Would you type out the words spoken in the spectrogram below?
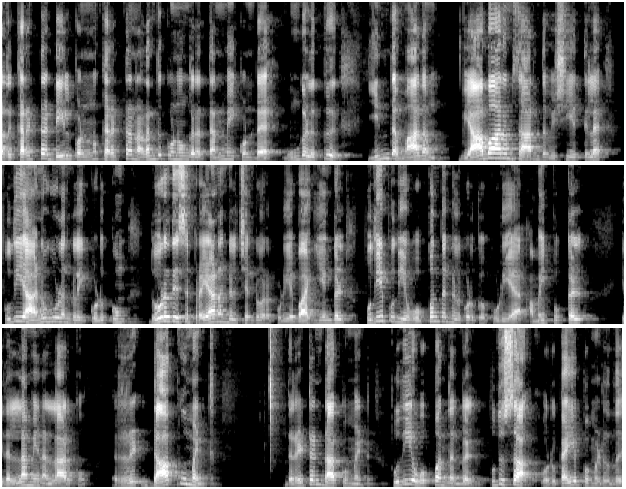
அது கரெக்டாக டீல் பண்ணணும் கரெக்டாக நடந்துக்கணுங்கிற தன்மை கொண்ட உங்களுக்கு இந்த மாதம் வியாபாரம் சார்ந்த விஷயத்தில் புதிய அனுகூலங்களை கொடுக்கும் தூரதேச பிரயாணங்கள் சென்று வரக்கூடிய பாக்கியங்கள் புதிய புதிய ஒப்பந்தங்கள் கொடுக்கக்கூடிய அமைப்புகள் இதெல்லாமே நல்லா இருக்கும். டாக்குமெண்ட் இந்த ரிட்டன் டாக்குமெண்ட் புதிய ஒப்பந்தங்கள் புதுசாக ஒரு கையொப்பம் இடுறது.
